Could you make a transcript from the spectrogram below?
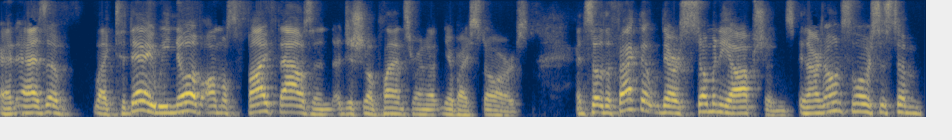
And as of like today, we know of almost 5,000 additional planets around nearby stars. And so the fact that there are so many options in our own solar system,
